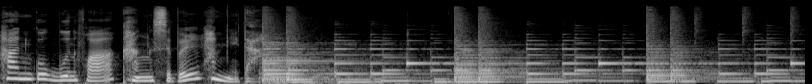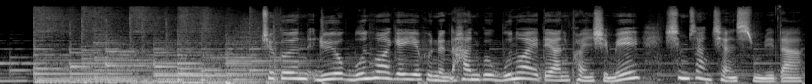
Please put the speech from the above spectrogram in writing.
한국 문화 강습을 합니다. 최근 뉴욕 문화계에 부는 한국 문화에 대한 관심이 심상치 않습니다.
